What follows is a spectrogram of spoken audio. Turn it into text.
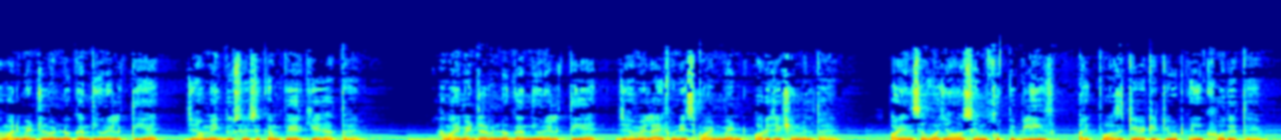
हमारी मेंटल विंडो गंदी होने लगती है, जब हमें एक दूसरे से कंपेयर किया जाता है। हमारी मेंटल विंडो गंदी होने लगती है, जब हमें लाइफ में डिसअपॉइंटमेंट और रिजेक्शन मिलता है। और इन सब वजहों से हम खुद पे बिलीव और एक पॉजिटिव एटीट्यूड कहीं खो देते हैं।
